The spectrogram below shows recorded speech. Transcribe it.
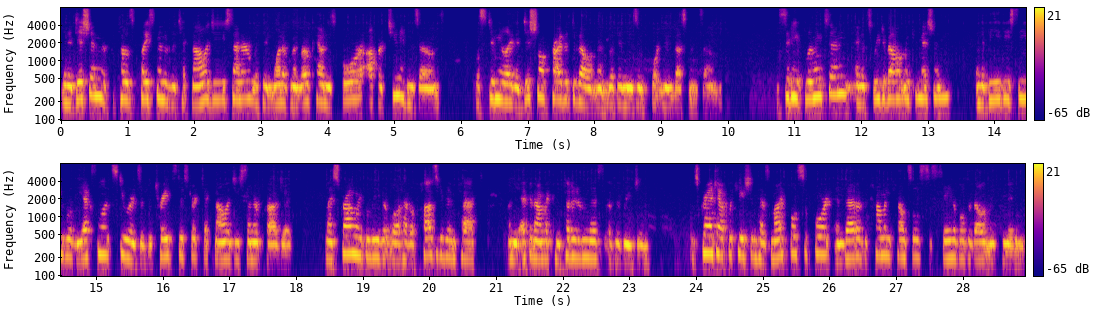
In addition, the proposed placement of the Technology Center within one of Monroe County's four opportunity zones will stimulate additional private development within these important investment zones. The City of Bloomington and its Redevelopment Commission and the BEDC will be excellent stewards of the Trades District Technology Center project, and I strongly believe it will have a positive impact on the economic competitiveness of the region. This grant application has my full support and that of the Common Council's Sustainable Development Committee.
